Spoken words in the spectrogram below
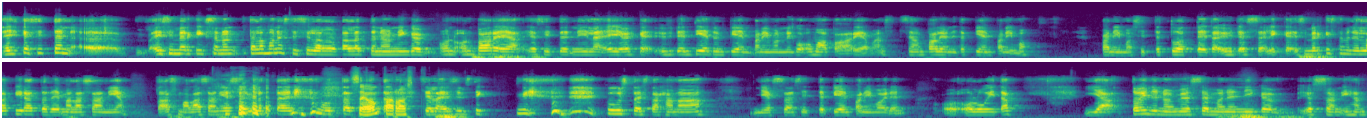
ehkä sitten äh, esimerkiksi on tällä monesti sillä lailla, että ne on, niin kuin, on, on bareja ja sitten niillä ei ole ehkä yhden tietyn pienpanimon niin oma baaria, vaan se on paljon niitä pienpanimo panimo sitten tuotteita yhdessä. Eli esimerkiksi tämmöinen La Pirata de Malasania, taas Malasanjassa yllättäen. mutta se on tuota, parasta. Siellä esimerkiksi 16 hanaa, jossa on sitten pienpanimoiden oluita. Ja toinen on myös semmoinen, niin kuin, jossa on ihan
